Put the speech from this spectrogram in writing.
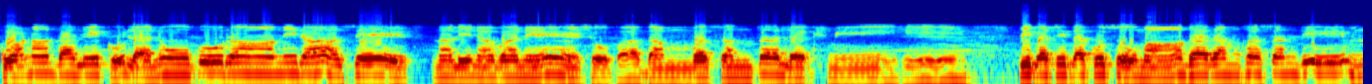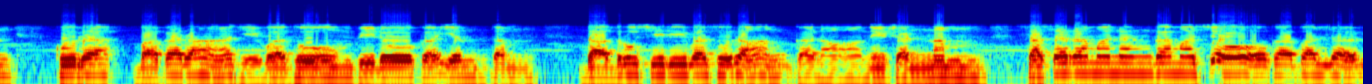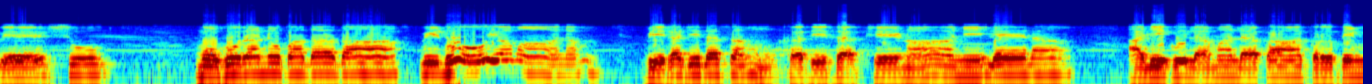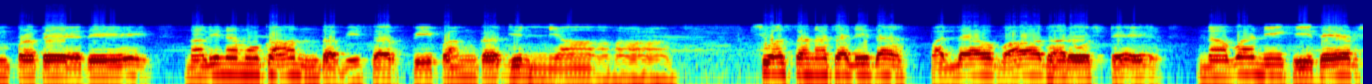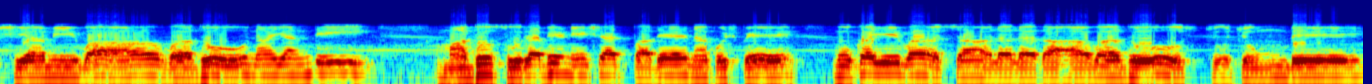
क्वणदलिकुलनूपुरा निरासे नलिनवनेषु पदं वसन्तलक्ष्मीः विकसितकुसुमाधरं हसन्तीं कुरबकराजिवधूं विलोकयन्तम् ददृशिरिवसुराङ्गनानिषण्णं सशरमनङ्गमशोकपल्लवेषु मुहुरनुपददा विधूयमानं दक्षिणानिलेन अलिकुलमलकाकृतिं प्रपेदे नलिनमुखान्तविसर्पि पङ्कजिन्याः श्वसनचलितपल्लवाधरोष्टे नवनिहितेर्ष्यमि वा वधूनयन्ती मधुसुरभिणिषट्पदेन पुष्पे मुख इव शाललतावधूश्चुचुम्बे।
